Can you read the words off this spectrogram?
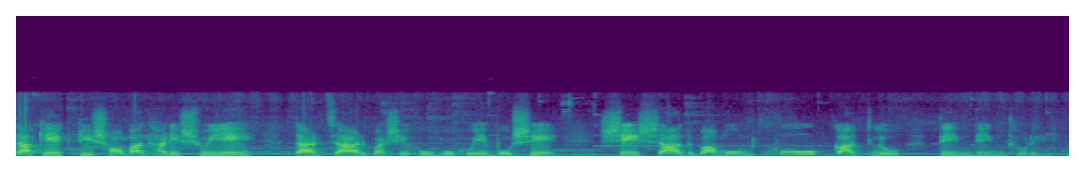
তাকে একটি সবাধারে শুয়ে তার চারপাশে উবু হয়ে বসে সেই সাত বামুন খুব কাঁদল তিন দিন ধরে।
